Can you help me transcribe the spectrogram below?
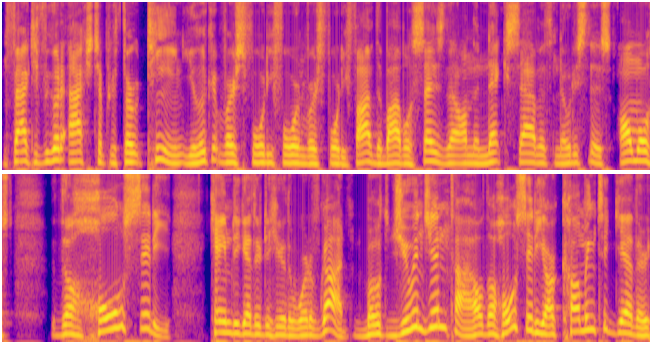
In fact, if you go to Acts chapter 13, you look at verse 44 and verse 45, the Bible says that on the next Sabbath, notice this, almost the whole city came together to hear the word of God. Both Jew and Gentile, the whole city are coming together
